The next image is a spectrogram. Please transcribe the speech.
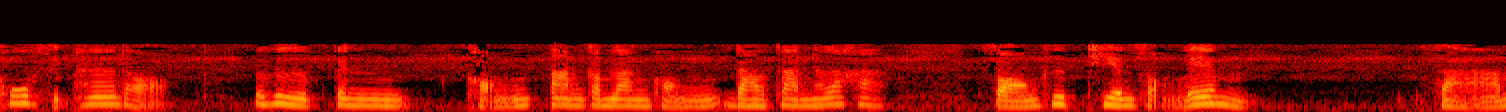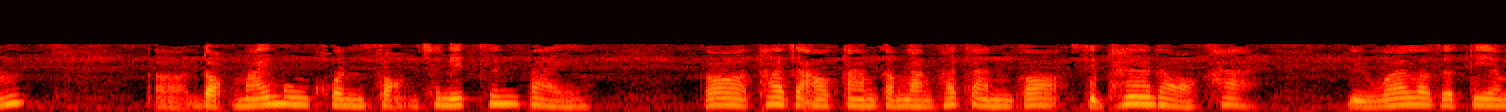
ทูบสิบห้าดอก ก็คือเป็นของตามกำลังของดาวจันทร์นั่นแหละค่ะสองคือเทียนสองเล่มสามดอกไม้มงคลสองชนิดขึ้นไป ก็ถ้าจะเอาตามกำลังพระจันทร์ก็สิบห้าดอกค่ะ หรือว่าเราจะเตรียม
